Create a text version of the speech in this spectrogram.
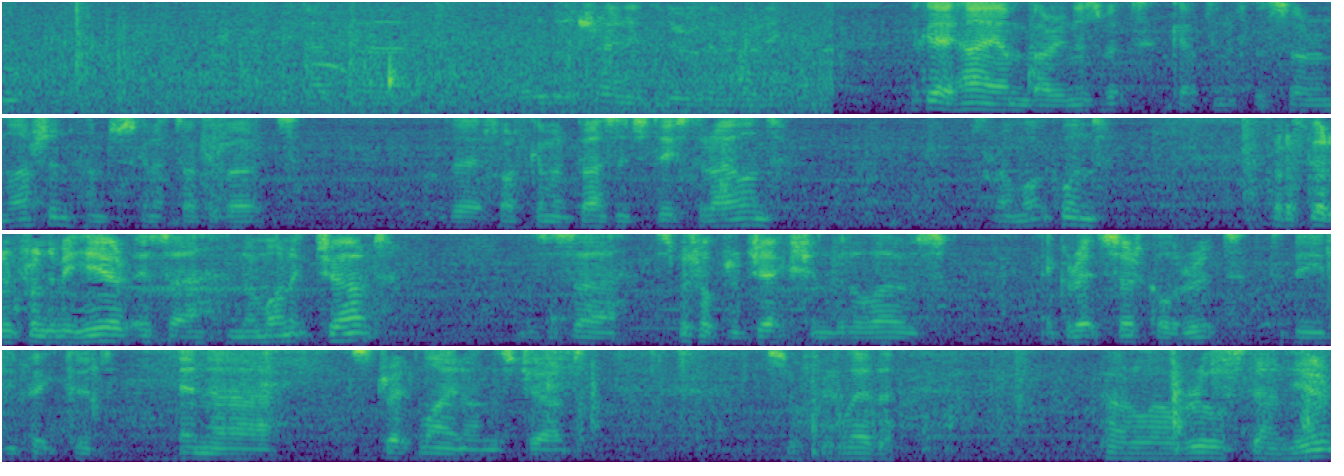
We have uh, a little bit of training to do with everybody. Okay, hi, I'm Barry Nisbet, captain of the Soren Larsen. I'm just going to talk about the forthcoming passage to Easter Island from Auckland. What I've got in front of me here is a gnomonic chart. This is a special projection that allows a great circle route to be depicted in a straight line on this chart. So if we lay the parallel rules down here,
